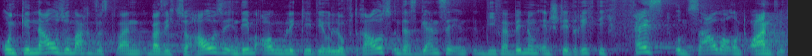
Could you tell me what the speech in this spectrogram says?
und genauso machen sie es bei sich zu Hause. In dem Augenblick geht die Luft raus und das Ganze, die Verbindung entsteht richtig fest und sauber und ordentlich.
